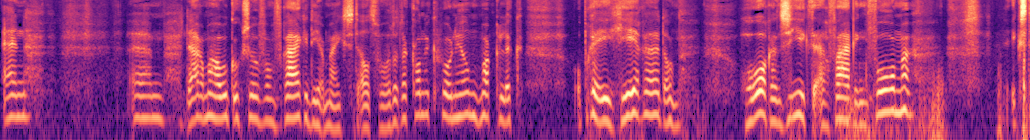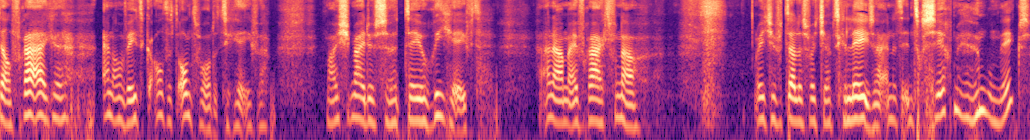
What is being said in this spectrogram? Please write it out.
En um, daarom hou ik ook zo van vragen die aan mij gesteld worden. Daar kan ik gewoon heel makkelijk op reageren. Dan hoor en zie ik de ervaring voor me. Ik stel vragen en dan weet ik altijd antwoorden te geven. Maar als je mij dus uh, theorie geeft en aan mij vraagt van nou, weet je, vertel eens wat je hebt gelezen en het interesseert me helemaal niks.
